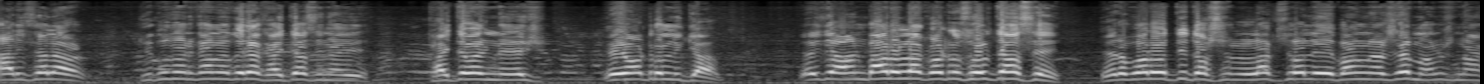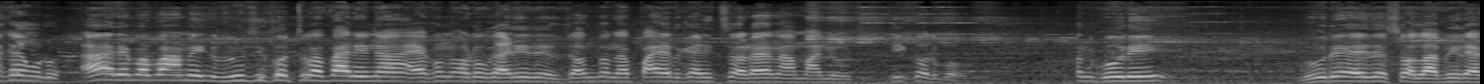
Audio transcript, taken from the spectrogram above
গাড়ি চালার ঠিকুনের কামে করে খাইতে আসি না। খাইতে পারি না এই- এই অটো লিখা এই যে আন বারো লাখ অটো চলতে আছে এর পরবর্তী দশ লাখ চলে এই বাংলাদেশের মানুষ না খায় মরো আরে বাবা আমি রুজি করতে পারি না এখন অটো গাড়ির যন্ত্রণা পায়ের গাড়ি চড়ায় না মানুষ কি করব? এখন ঘুরি ঘুরে এই যে চলাফেরা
